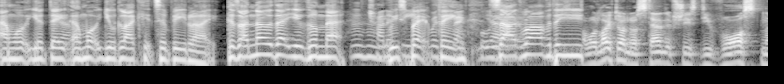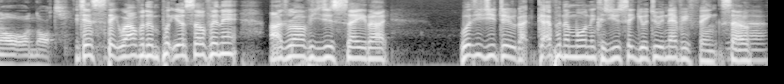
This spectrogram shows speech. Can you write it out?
and what your day and what you'd like it to be like. Because I know that you're on that mm-hmm. Trying to respect thing. respectful. So I'd rather that you I would like to understand if she's divorced now or not. just stick rather than put yourself in it. I'd rather you just say like, "What did you do?" Like get up in the morning because you said you're doing everything. So Yeah.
